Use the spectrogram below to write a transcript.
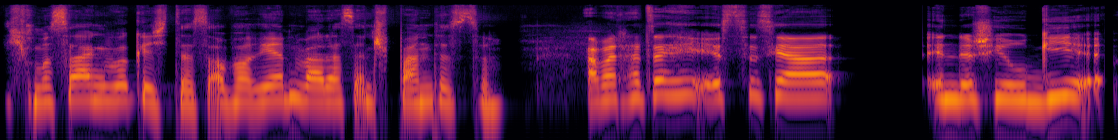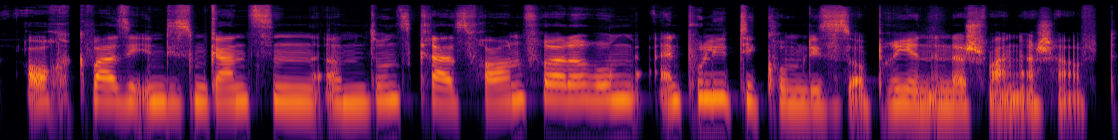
ich muss sagen, wirklich, das Operieren war das Entspannteste. Aber tatsächlich ist es ja in der Chirurgie, auch quasi in diesem ganzen ähm, Dunstkreis Frauenförderung, ein Politikum, dieses Operieren in der Schwangerschaft.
